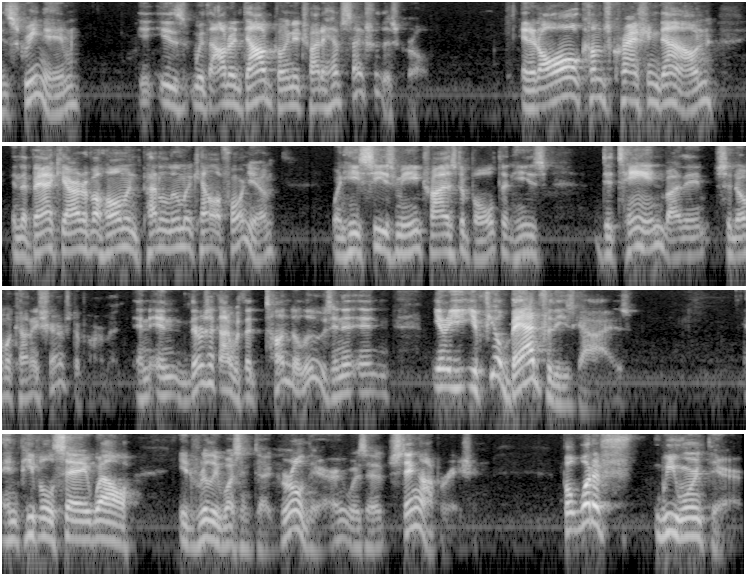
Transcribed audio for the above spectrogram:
his screen name, is without a doubt going to try to have sex with this girl. And it all comes crashing down in the backyard of a home in Petaluma, California, when he sees me, tries to bolt, and he's detained by the Sonoma County Sheriff's Department. And and there's a guy with a ton to lose. And, and you know, you, you feel bad for these guys. And people say, well, it really wasn't a girl there, it was a sting operation. But what if we weren't there?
